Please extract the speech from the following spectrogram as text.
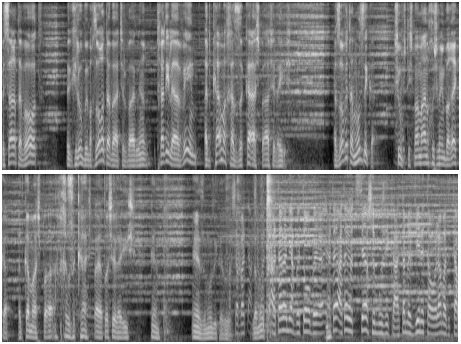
בשר הטבעות, כאילו במחזור הטבעת של וגנר, התחלתי להבין עד כמה חזקה ההשפעה של האיש. עזוב את המוזיקה. שוב, תשמע מה אנחנו שומעים ברקע, עד כמה השפעה, חזקה השפעתו של האיש. כן. איזה מוזיקה זאת. עכשיו, אתה- עכשיו. אתה, אתה נניח בתור, אתה, אתה יוצר של מוזיקה, אתה מבין את העולם הזה, את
